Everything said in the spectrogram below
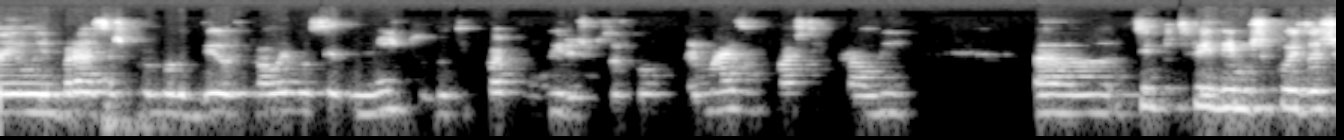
em lembranças, por amor de Deus, para além de não ser bonito, do tipo vai poluir, as pessoas vão ter mais um plástico para ali. Uh, sempre defendemos coisas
